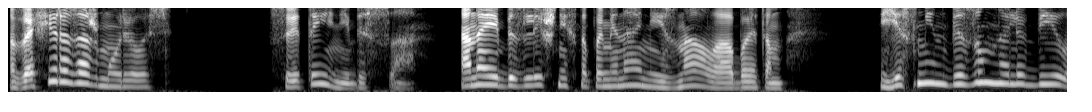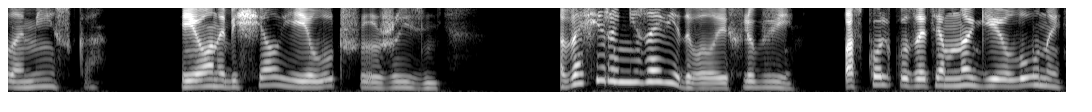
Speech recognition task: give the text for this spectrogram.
Зафира зажмурилась. Святые небеса. Она и без лишних напоминаний знала об этом. Ясмин безумно любила Миска, и он обещал ей лучшую жизнь — Зафира не завидовала их любви, поскольку за те многие луны,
